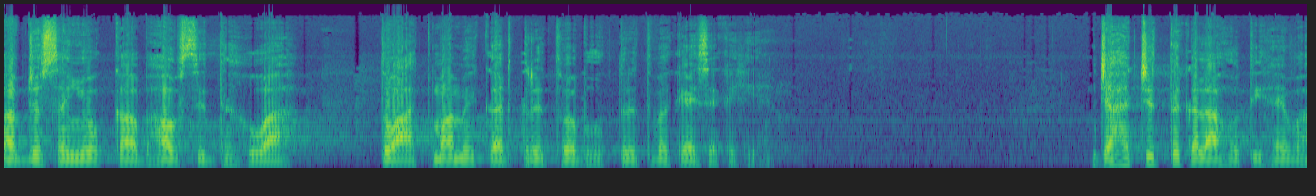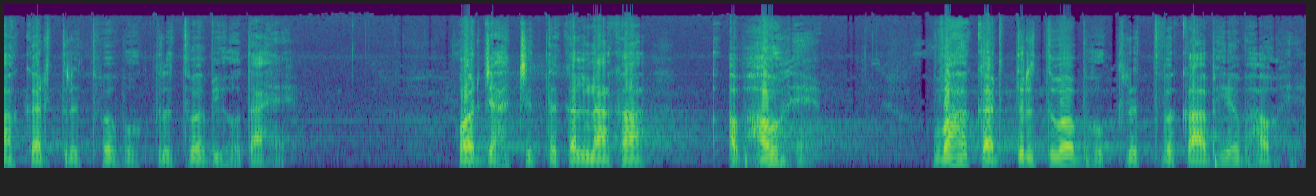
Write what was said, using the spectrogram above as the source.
अब जो संयोग का अभाव सिद्ध हुआ तो आत्मा में कर्तृत्व, भोक्तृत्व कैसे कहिए? जहाँ चित्त कला होती है, वहाँ कर्तृत्व, भोक्तृत्व भी होता है। और जहाँ चित्त कलना का अभाव है, वह कर्तृत्व, भोक्तृत्व का भी अभाव है।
